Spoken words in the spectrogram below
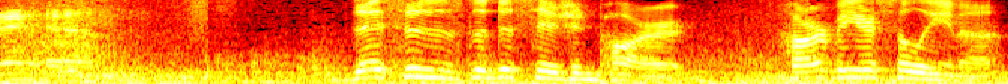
And this is the decision part. Harvey or Selina?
